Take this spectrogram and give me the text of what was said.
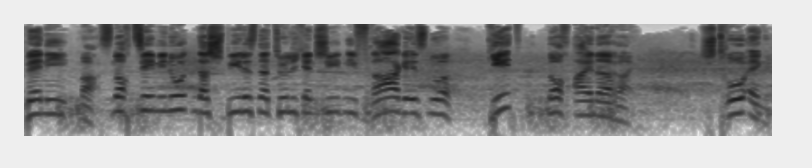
Benny Maas. Noch 10 Minuten, das Spiel ist natürlich entschieden. Die Frage ist nur, geht noch einer rein? Strohengel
